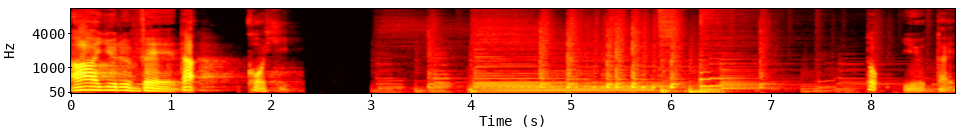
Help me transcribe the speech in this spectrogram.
アーユルヴェーダ、コーヒー。というタイ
